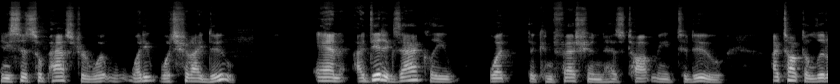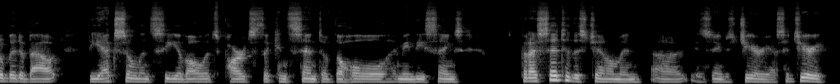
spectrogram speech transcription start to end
And he says, "So, Pastor, what what what should I do?" And I did exactly what the confession has taught me to do. I talked a little bit about the excellency of all its parts, the consent of the whole. I mean, these things. But I said to this gentleman, uh, his name is Jerry. I said, Jerry,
